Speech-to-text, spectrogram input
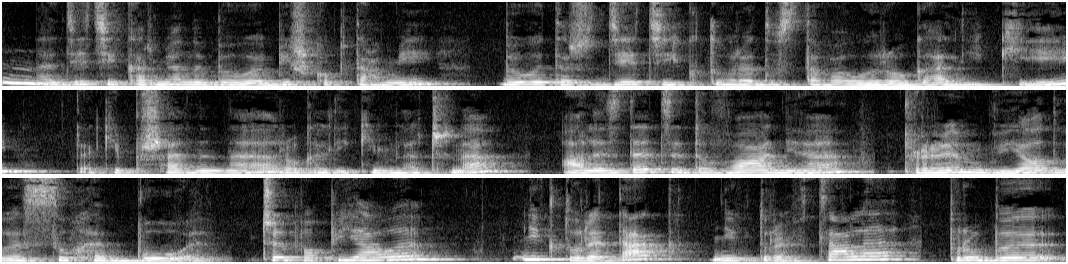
inne dzieci karmione były biszkoptami, były też dzieci, które dostawały rogaliki, takie pszenne, rogaliki mleczne, ale zdecydowanie prym wiodły suche buły. Czy popijały? Niektóre tak, niektóre wcale. Próby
